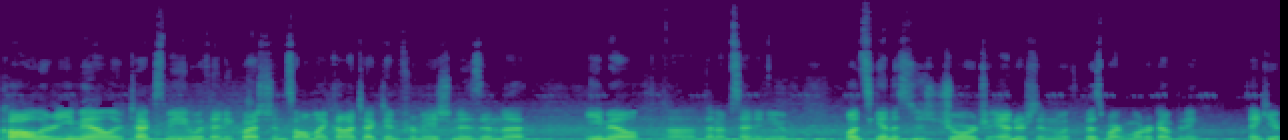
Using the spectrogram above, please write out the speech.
call or email or text me with any questions. All my contact information is in the email um, that I'm sending you. Once again, this is George Anderson with Bismarck Motor Company. Thank you.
